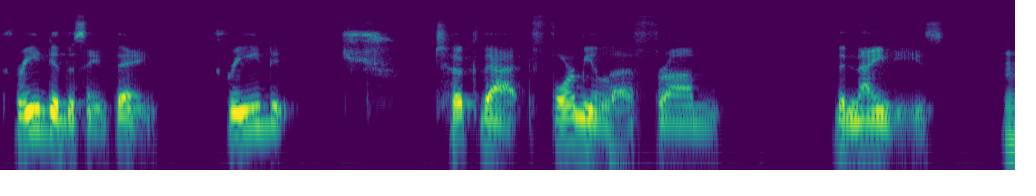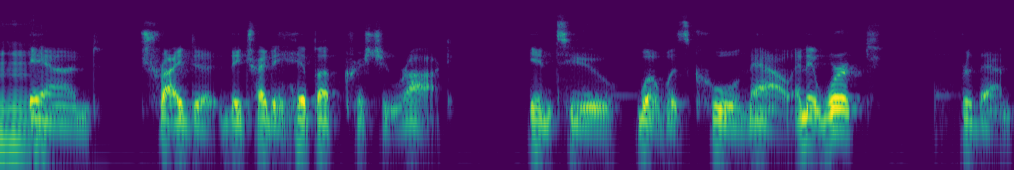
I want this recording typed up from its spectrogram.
Creed did the same thing. Creed tr- took that formula from the 90s Mhm. and tried to they tried to hip up Christian rock into what was cool now. And it worked for them.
